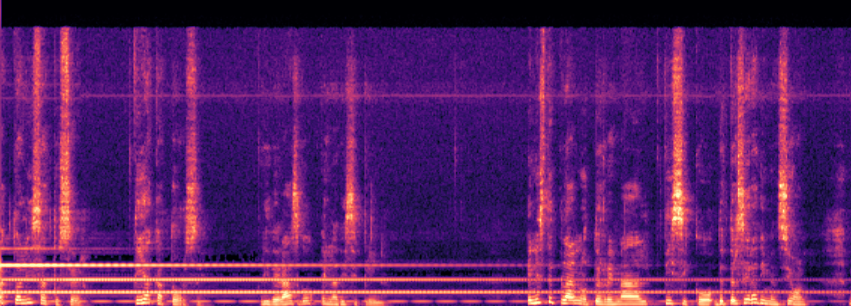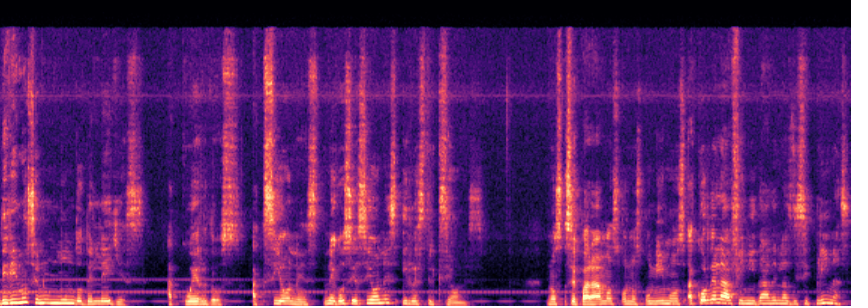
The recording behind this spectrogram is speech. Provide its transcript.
Actualiza tu ser. Día 14. Liderazgo en la disciplina. En este plano terrenal, físico, de tercera dimensión, vivimos en un mundo de leyes, acuerdos, acciones, negociaciones y restricciones. Nos separamos o nos unimos acorde a la afinidad en las disciplinas,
